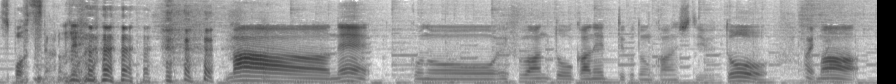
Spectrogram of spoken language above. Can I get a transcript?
スポーツなので。まあねこの F1 とお金っていうことに関して言うと、はい、まあ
